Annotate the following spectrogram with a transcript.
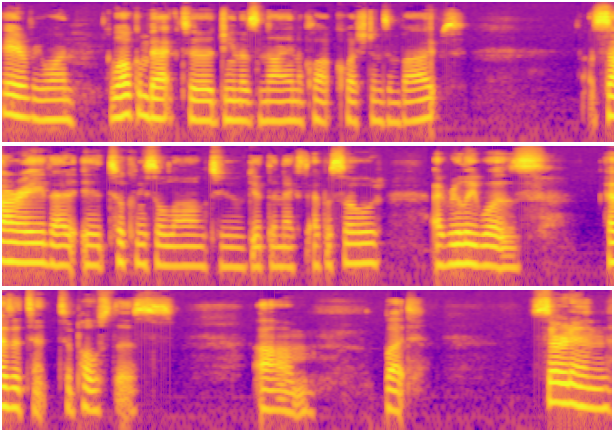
Hey everyone, welcome back to Gyna's 9 o'clock questions and vibes. Sorry that it took me so long to get the next episode. I really was hesitant to post this. Um, but certain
